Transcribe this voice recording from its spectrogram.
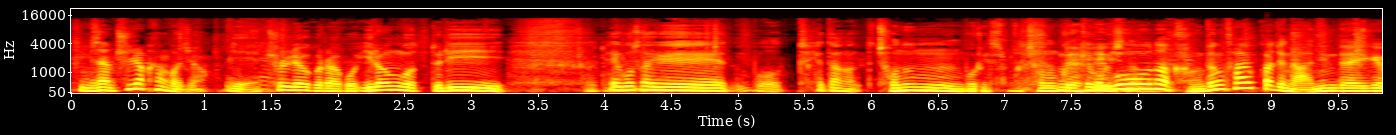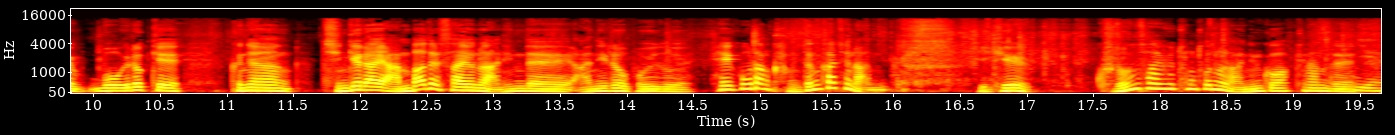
지금 이 사람 출력한 거죠. 예, 출력을 하고, 이런 것들이 해고 사유에 뭐, 해당한, 저는 모르겠습니다. 저는 그렇게 보이시나 해고나 강등 사유까지는 아닌데 이게 뭐 이렇게 그냥 징계를 아예 안 받을 사유는 아닌데 아니라고 보여도 해고랑 강등까지는 안 이게 그런 사유 정도는 아닌 것 같긴 한데 예.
